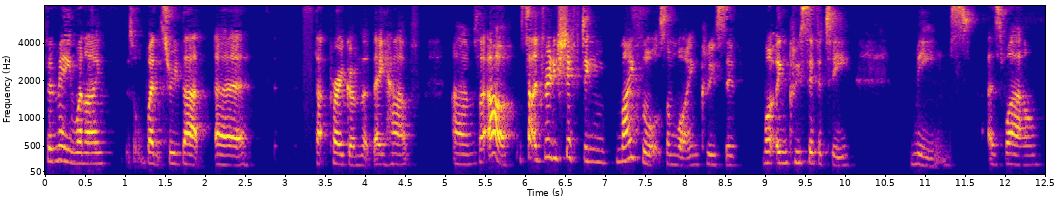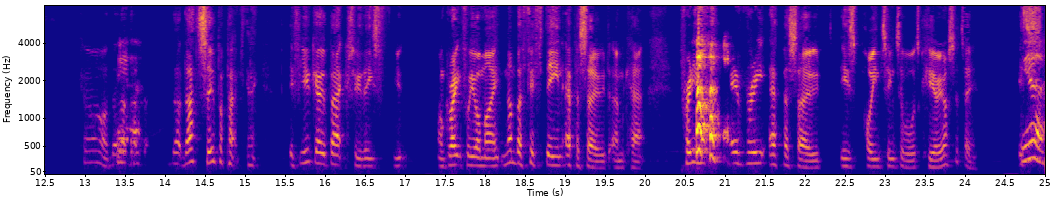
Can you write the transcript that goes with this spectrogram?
for me when i sort of went through that uh that program that they have um it's like oh it started really shifting my thoughts on what inclusive what inclusivity means as well God, that, yeah. that, that, that's super if you go back through these you, i'm grateful you're my number 15 episode um Kat pretty much every episode is pointing towards curiosity. It's yeah.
